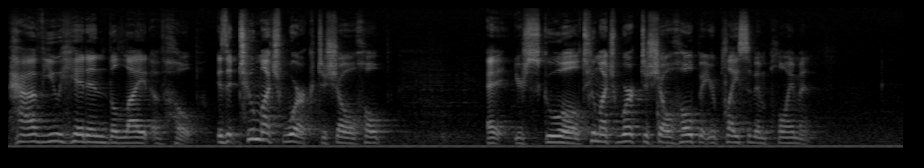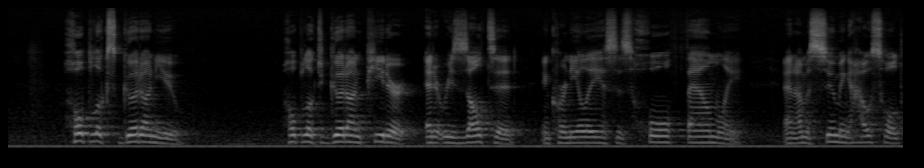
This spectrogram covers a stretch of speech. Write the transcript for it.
Have you hidden the light of hope? Is it too much work to show hope at your school? Too much work to show hope at your place of employment? Hope looks good on you. Hope looked good on Peter and it resulted in Cornelius's whole family, and I'm assuming household,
